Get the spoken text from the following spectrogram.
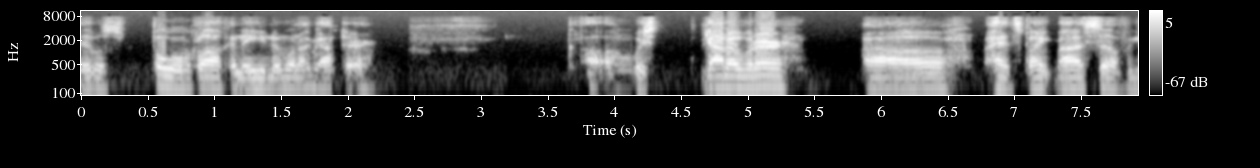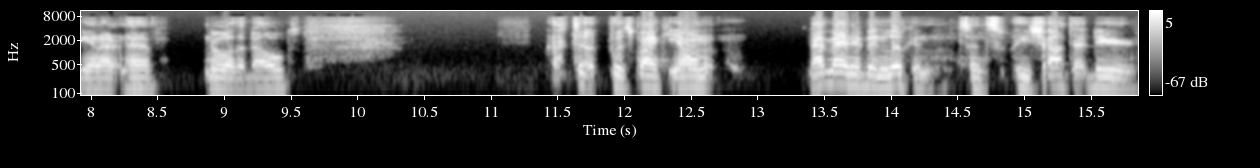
It was four o'clock in the evening when I got there. Uh, we got over there. Uh, I had Spank by itself again. I didn't have no other dogs. I took put Spanky on it. That man had been looking since he shot that deer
